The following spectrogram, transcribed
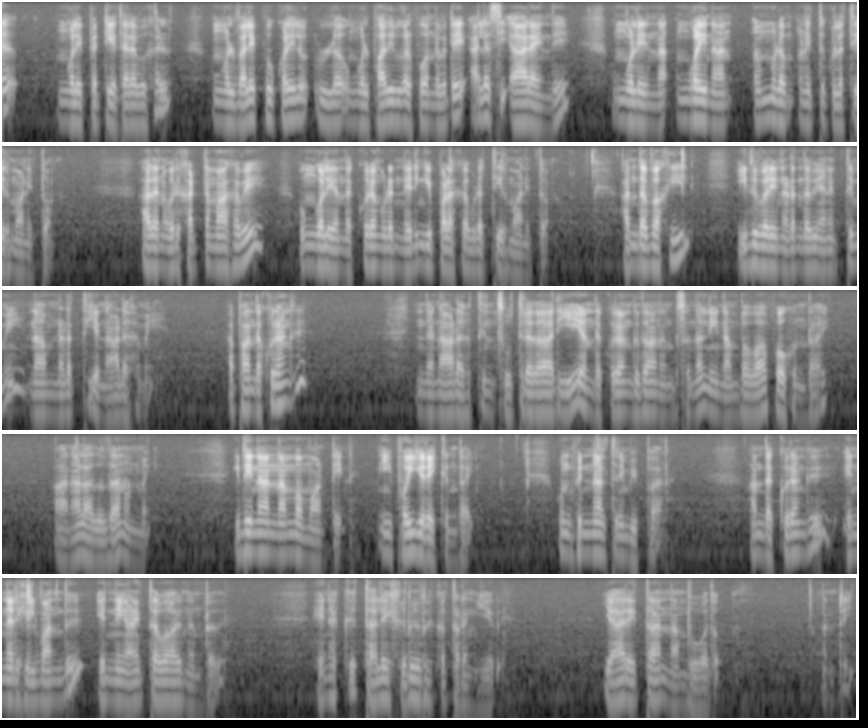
உங்களை பற்றிய தரவுகள் உங்கள் வலைப்பூக்களில் உள்ள உங்கள் பதிவுகள் போன்றவற்றை அலசி ஆராய்ந்து உங்களை உங்களை நான் எம்முடன் இணைத்துக் கொள்ள தீர்மானித்தோம். அதன் ஒரு கட்டமாகவே உங்களை அந்த குரங்குடன் நெருங்கி பழக விட தீர்மானித்தோம். அந்த வகையில் இதுவரை நடந்தவை அனைத்துமே நாம் நடத்திய நாடகமே. அப்போ அந்த குரங்கு? இந்த நாடகத்தின் சூத்திரதாரியே அந்த குரங்கு தான் என்று சொன்னால் நீ நம்பவா போகின்றாய்? ஆனால் அதுதான் உண்மை. இதை நான் நம்ப மாட்டேன். நீ பொய்யுரைக்கின்றாய். உன் பின்னால் திரும்பிப்பார். அந்த குரங்கு என்னருகில் வந்து என்னை அணைத்தவாறு நின்றது. எனக்கு தலை இருக்கத் தொடங்கியது. யாரைத்தான் நம்புவதோ? நன்றி.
